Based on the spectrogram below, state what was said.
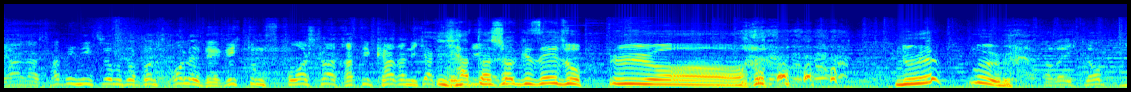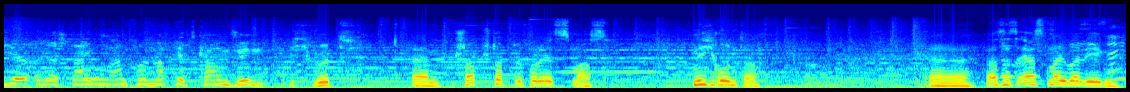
Ja, das hatte ich nicht so unter Kontrolle. Der Richtungsvorschlag hat die Karre nicht akzeptiert. Ich habe das schon gesehen, so, ja. nö, nö. Aber ich glaube, hier an der Steigung anfangen macht jetzt keinen Sinn. Ich würde, ähm, stopp, stopp, bevor du jetzt machst. Nicht runter. Äh, lass uns erst mal überlegen. Seite,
